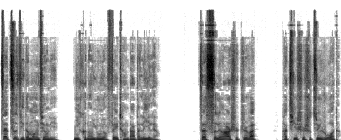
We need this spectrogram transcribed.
在自己的梦境里，你可能拥有非常大的力量，在四零二室之外，它其实是最弱的，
